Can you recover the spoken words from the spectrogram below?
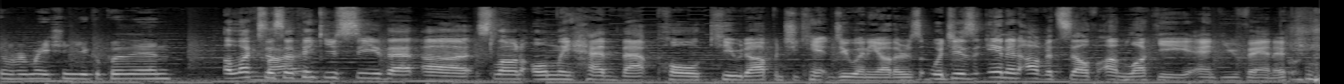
information you could put in? Alexis, I think you see that uh, Sloane only had that poll queued up, and she can't do any others, which is in and of itself unlucky, and you vanish.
